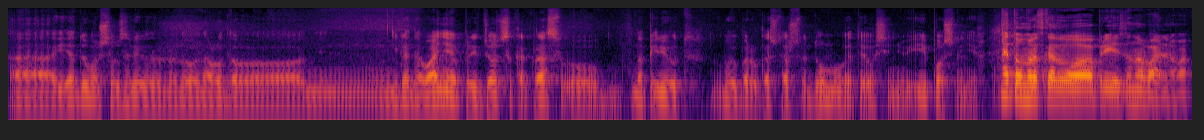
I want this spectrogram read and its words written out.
Э, Я думаю, что взрыв народного- народного негодования придется как раз на период выборов в Государственную Думу этой осенью и после них. Это он рассказывал о приезде Навального.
